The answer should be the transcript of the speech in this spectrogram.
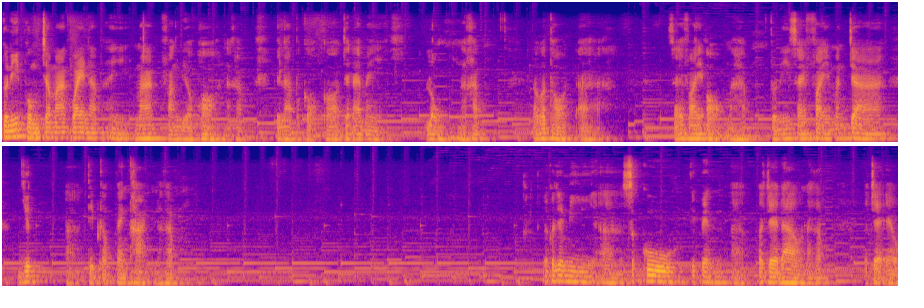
ตัวนี้ผมจะมาร์กไว้นะครับ ให้มาร์กฝั่งเดียวพอนะครับ เวลาประกอบก็จะได้ไม่ลงนะครับเราก็ถอดอสายไฟออกนะครับ ตัวนี้สายไฟมันจะยึดติดกับแปลงถ่านนะครับแล้วก็จะมีสกรู ที่เป็นประแจดาวนะครับ ประแจ L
